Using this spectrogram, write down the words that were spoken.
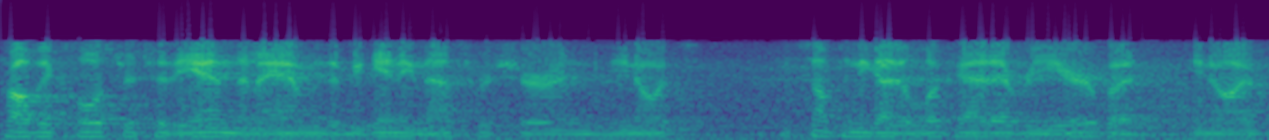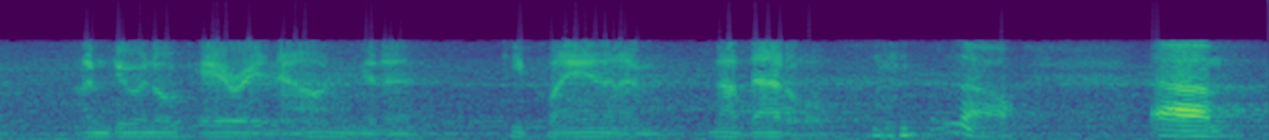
probably closer to the end than I am in the beginning that's for sure and you know it's it's something you got to look at every year. But you know, I've, I'm doing okay right now, and I'm gonna keep playing, and I'm not that old. no. Um,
